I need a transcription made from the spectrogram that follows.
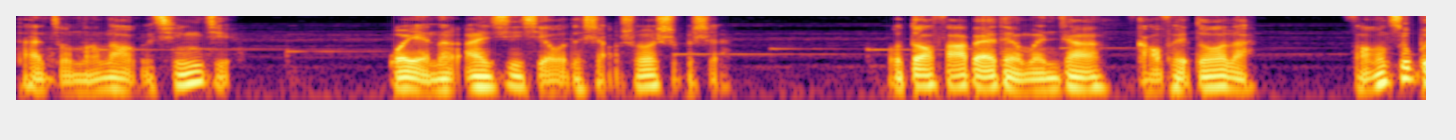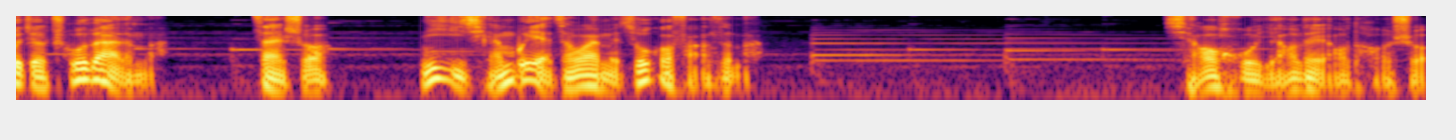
但总能落个清净，我也能安心写我的小说，是不是？我多发表点文章，稿费多了，房租不就出来了吗？再说，你以前不也在外面租过房子吗？小虎摇了摇头说：“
